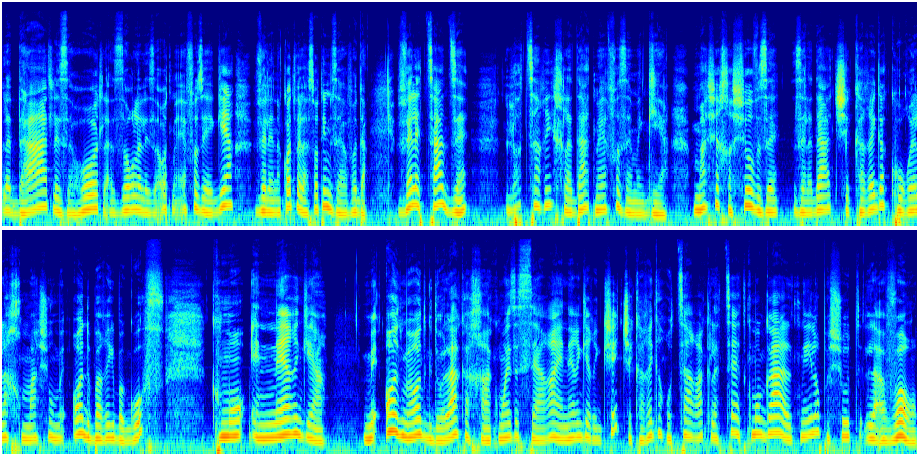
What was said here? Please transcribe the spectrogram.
לדעת, לזהות, לעזור לה לזהות מאיפה זה הגיע, ולנקות ולעשות עם זה עבודה. ולצד זה, לא צריך לדעת מאיפה זה מגיע. מה שחשוב זה, זה לדעת שכרגע קורה לך משהו מאוד בריא בגוף, כמו אנרגיה מאוד מאוד גדולה ככה, כמו איזו סערה, אנרגיה רגשית, שכרגע רוצה רק לצאת, כמו גל, תני לו פשוט לעבור.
